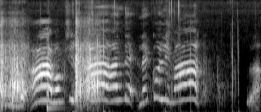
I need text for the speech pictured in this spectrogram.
했는데 아 멈추 아 안돼 렉 걸리 막 아,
